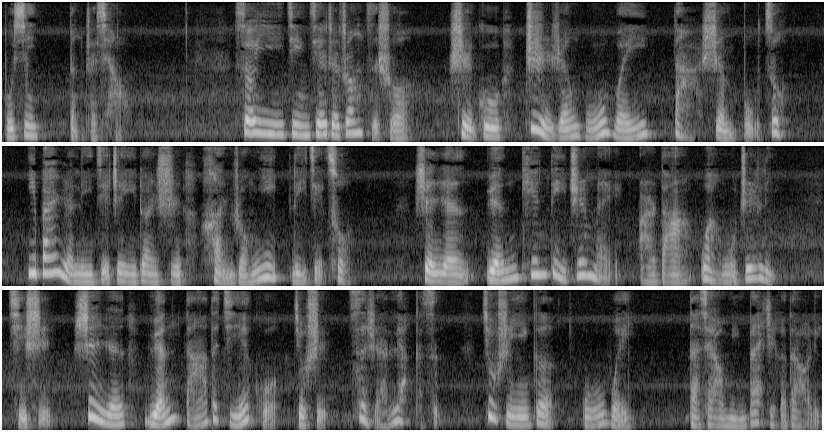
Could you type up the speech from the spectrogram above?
不信，等着瞧。所以紧接着庄子说。是故智人无为，大圣不作。一般人理解这一段时，很容易理解错。圣人圆天地之美而达万物之理，其实圣人圆达的结果就是“自然”两个字，就是一个无为。大家要明白这个道理。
